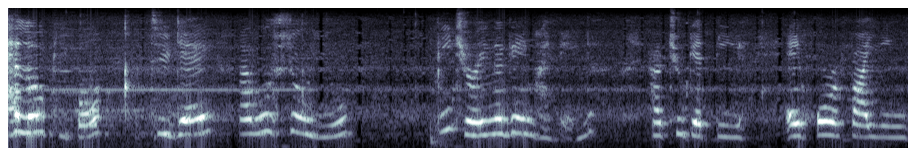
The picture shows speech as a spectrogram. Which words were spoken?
Hello people, today I will show you, featuring a game I made, how to get the a horrifying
